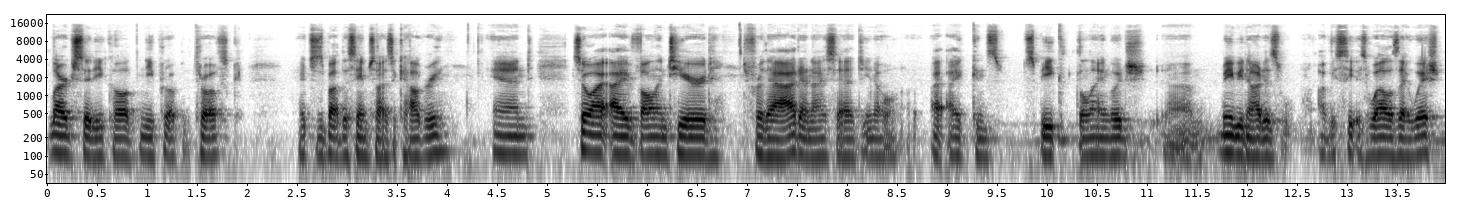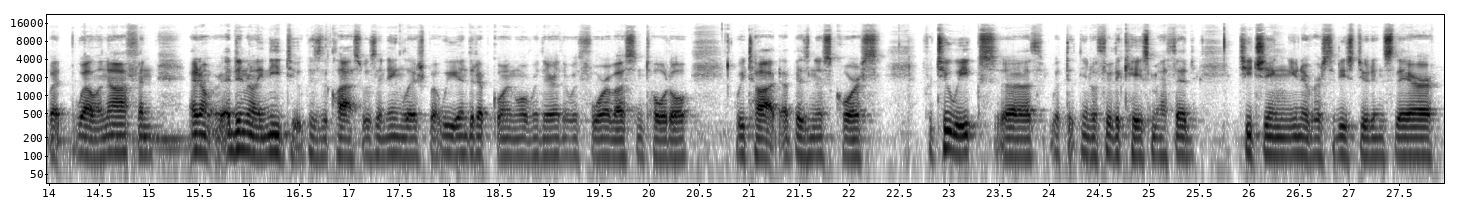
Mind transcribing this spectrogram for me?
large city called Dnipropetrovsk, which is about the same size as Calgary. And so I, I, volunteered for that, and I said, you know, I, I can speak the language, um, maybe not as obviously as well as I wished, but well enough. And I don't, I didn't really need to because the class was in English. But we ended up going over there. There was four of us in total. We taught a business course for two weeks uh, with the, you know through the case method, teaching university students there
